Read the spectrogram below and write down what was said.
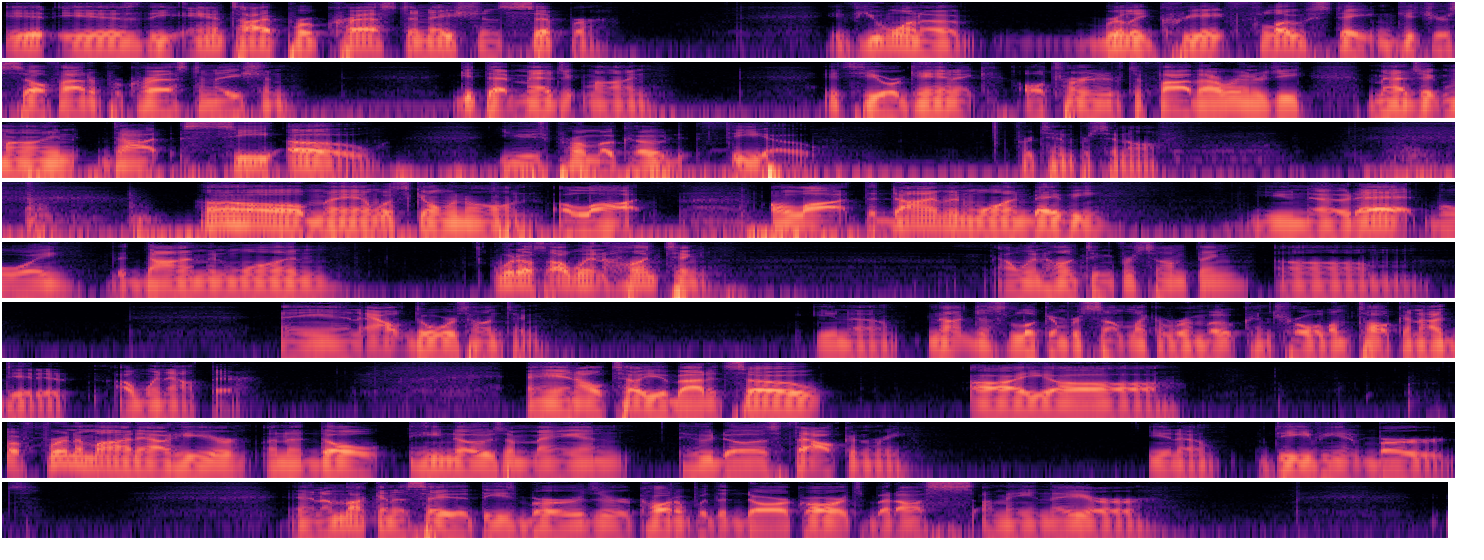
it is the anti-procrastination sipper. If you want to really create flow state and get yourself out of procrastination, get that Magic Mind. It's the organic alternative to 5-hour energy. magicmind.co use promo code Theo for 10% off. Oh man, what's going on? A lot. A lot. The diamond one, baby. You know that, boy. The diamond one. What else? I went hunting. I went hunting for something. Um and outdoors hunting. You know, not just looking for something like a remote control. I'm talking I did it. I went out there and I'll tell you about it. So, I uh a friend of mine out here, an adult, he knows a man who does falconry. You know, deviant birds. And I'm not going to say that these birds are caught up with the dark arts, but us, I mean, they are.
